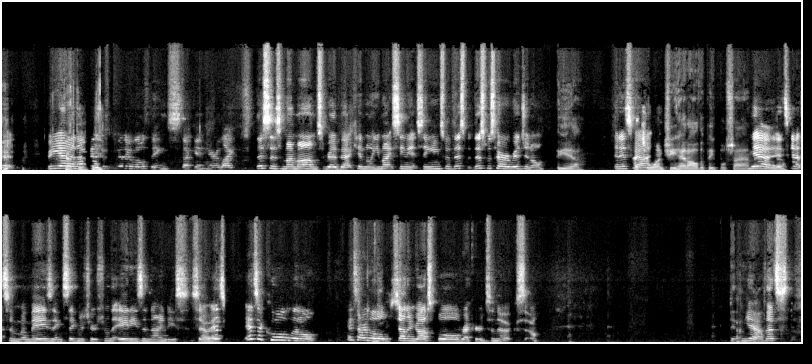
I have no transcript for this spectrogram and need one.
But, but yeah, Got and I've got some other little things stuck in here. Like this is my mom's redback hymnal. You might see me at singings with this, but this was her original, yeah. and it's That's got the one she had all the people sign. yeah, it's got some amazing signatures from the 80s and 90s. So Wow. it's it's a cool little it's our little Southern Gospel Records nook. So, yeah, that's.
